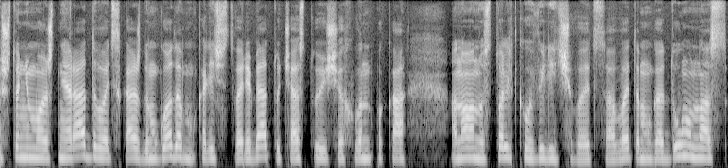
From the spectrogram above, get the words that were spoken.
что не может не радовать, с каждым годом количество ребят, участвующих в НПК, оно настолько увеличивается. В этом году у нас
